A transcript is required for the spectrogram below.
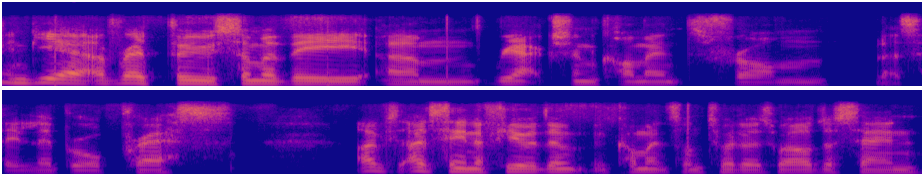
And yeah, I've read through some of the um, reaction comments from, let's say, liberal press. I've I've seen a few of them comments on Twitter as well, just saying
